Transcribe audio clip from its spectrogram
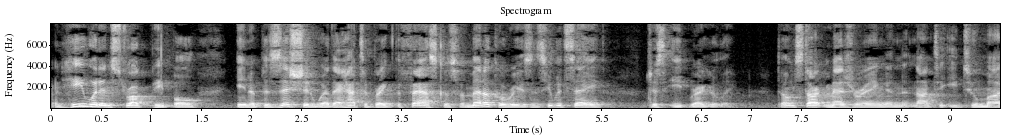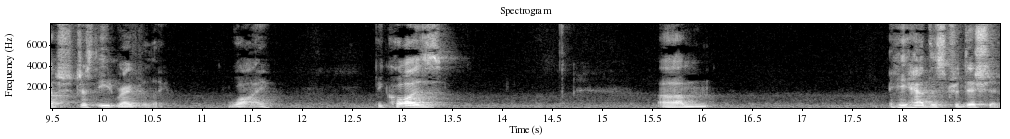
And he would instruct people in a position where they had to break the fast because for medical reasons, he would say, just eat regularly. Don't start measuring and not to eat too much, just eat regularly. Why? Because um, he had this tradition.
